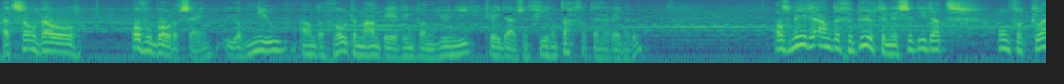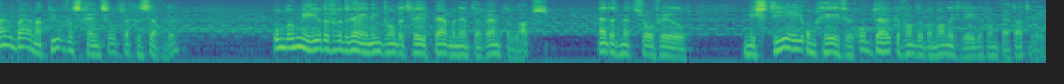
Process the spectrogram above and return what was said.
Het zal wel overbodig zijn u opnieuw aan de grote maanbeving van juni 2084 te herinneren. Als mede aan de gebeurtenissen die dat onverklaarbaar natuurverschijnsel vergezelden. Onder meer de verdwijning van de twee permanente ruimtelabs en het met zoveel mysterie omgeven opduiken van de bemanningsleden van Beta 2.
